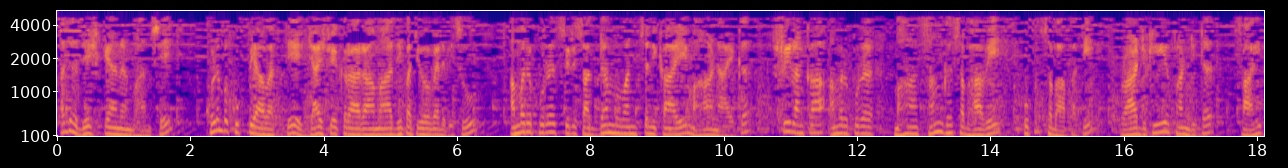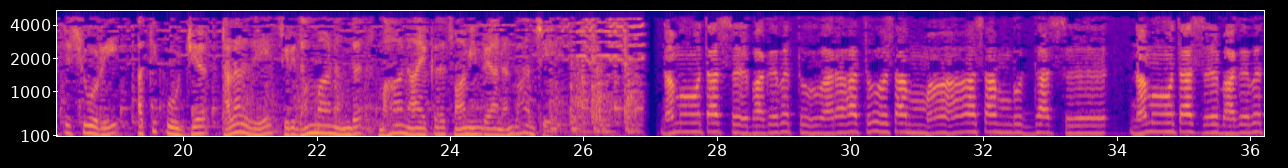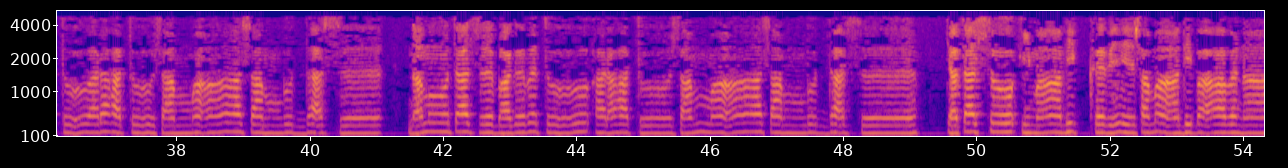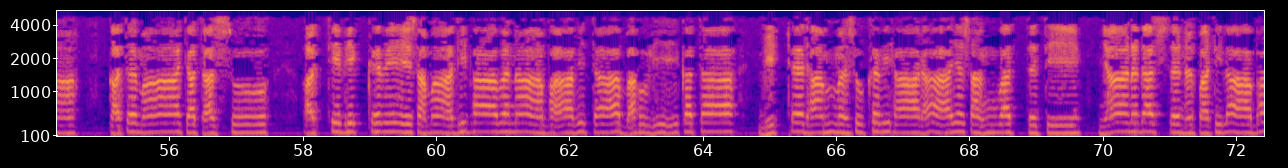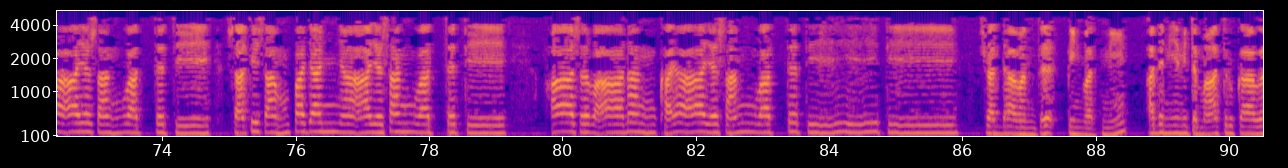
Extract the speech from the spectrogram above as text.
අද දේශකයන්න් වහන්සේ කොළඹ කුප්පියාවත්තේ ජයශේඛරාරාමාධිපතිව වැඩ විසූ අමරපුර ශ්‍රී සද්ධම්ම වංශනිකායේ මහානායක ශ්‍රී ලංකා අමරපුර මහා සංඝ සභාවේ උපසභාපති රාජකීය පඬිත සාහිත්‍ය ශූරී අතිපූජ්‍ය තලල්ලේ ශ්‍රී ධම්මානන්ද මහානායක ස්වාමීන්ද්‍රයාණන් වහන්සේ. නමෝ තස් භගවතු අරහතු සම්මා සම්බුද්දස්ස. නමෝ තස් භගවතු අරහතු සම්මා සම්බුද්දස්ස. නමෝ තස් භගවතු අරහතු සම්මා සම්බුද්දස්ස. චතස්සෝ ඉමා භික්ඛවේ සමාධි භාවනා. කතමා චතස්සෝ අත්ථි භික්ඛවේ සමාධි භාවනා භාවිතා බහුලී කතා විත්ත ධම්ම සුඛ විහාරාය සංවත්තති ඥාන දස්සන පටිලාභාය සංවත්තති සති සම්පජඤ්ඤාය සංවත්තති ආසවානං khයාය සංවත්තති තී ශ්‍රද්ධාවන්ත පින්වත්නි අද નિયમિત මාතෘකාව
